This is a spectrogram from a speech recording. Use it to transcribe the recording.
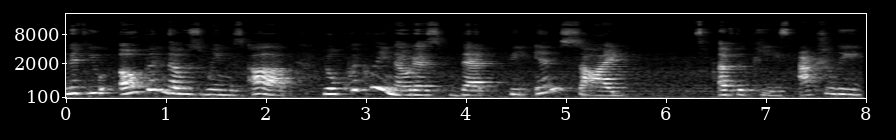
And if you open those wings up, you'll quickly notice that the inside of the piece actually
